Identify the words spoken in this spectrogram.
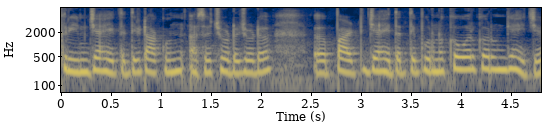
क्रीम जी आहे तर ती टाकून असं छोटं छोटं पार्ट जे आहे तर ते पूर्ण कवर करून घ्यायचे.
